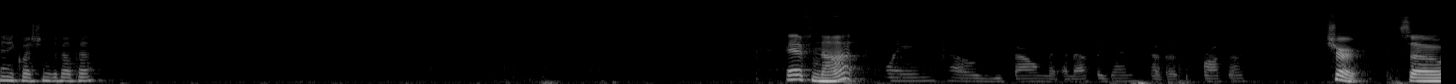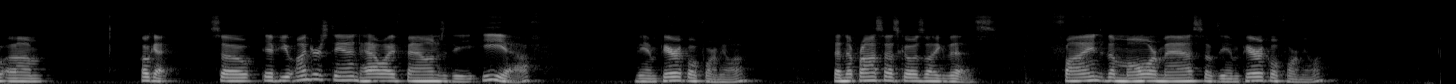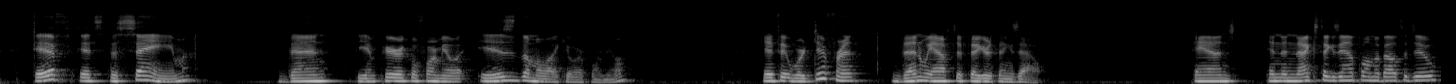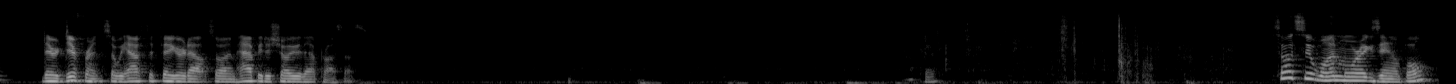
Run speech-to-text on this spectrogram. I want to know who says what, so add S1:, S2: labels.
S1: Any questions about that? If not,
S2: Explain how you found the MF again, process.
S1: Sure. So, um, okay. So if you understand how I found the EF, the empirical formula, then the process goes like this. Find the molar mass of the empirical formula. If it's the same, then the empirical formula is the molecular formula. If it were different, then we have to figure things out. And in the next example I'm about to do, they're different, so we have to figure it out. So I'm happy to show you that process. Okay. So let's do one more example.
